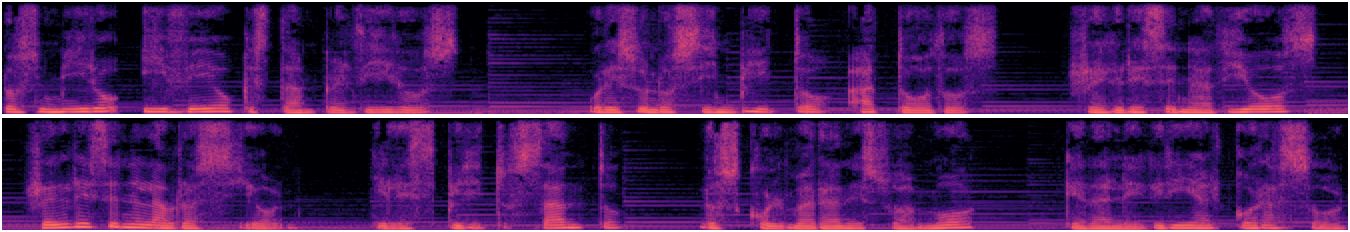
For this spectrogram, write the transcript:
los miro y veo que están perdidos. Por eso los invito a todos, regresen a Dios, regresen a la oración y el Espíritu Santo los colmará de su amor que da alegría al corazón.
